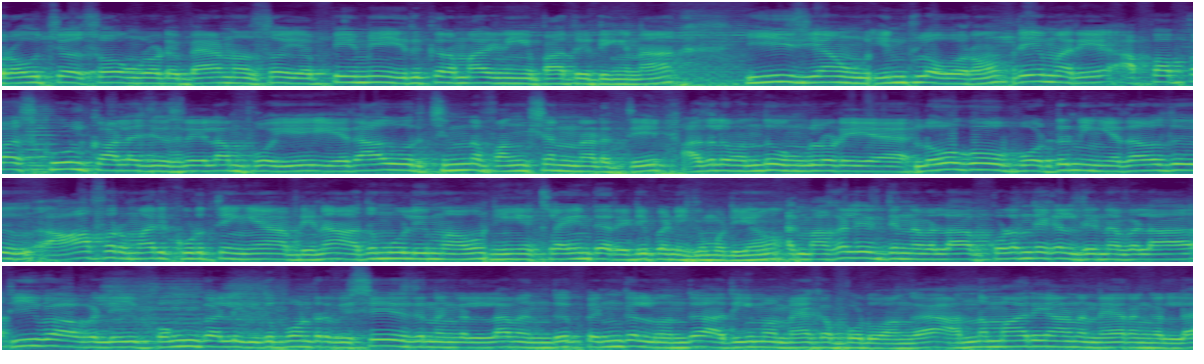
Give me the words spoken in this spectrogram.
ப்ரௌச்சர்ஸோ உங்களுடைய பேனர்ஸோ எப்பயுமே இருக்கிற மாதிரி நீங்கள் பார்த்துக்கிட்டிங்கன்னா ஈஸியாக உங்களுக்கு இன்ஃப்ளோ வரும். அதே மாதிரி அப்பப்போ ஸ்கூல் காலேஜஸ்ல எல்லாம் போய் ஏதாவது ஒரு சின்ன ஃபங்க்ஷன் நடத்தி அதில் வந்து உங்களுடைய லோகோவை போட்டு நீங்கள் ஏதாவது ஆஃபர் மாதிரி கொடுத்தீங்க அப்படின்னா அது மூலியமாகவும் நீங்கள் கிளைண்ட்டை ரெடி பண்ணிக்க முடியும். மகளிர் தின விழா குழந்தைகள் தின விழா தீபாவளி பொங்கல் இது போன்ற விசேஷ தினங்கள்லாம் வந்து பெண்கள் வந்து அதிகமாக மேக்கப் போடுவாங்க. அந்த மாதிரியான நேரங்களில்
